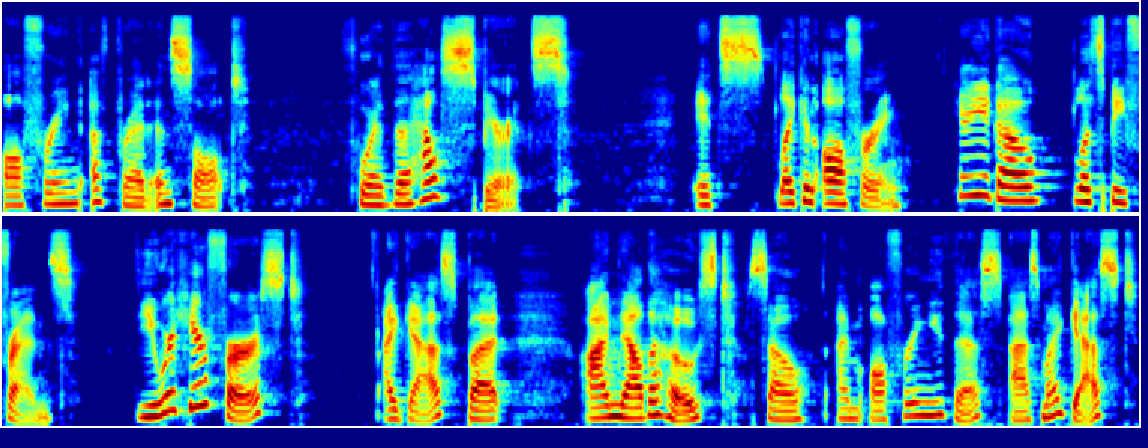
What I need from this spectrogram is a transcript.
offering of bread and salt for the house spirits. It's like an offering. Here you go. Let's be friends. You were here first, I guess, but I'm now the host, so I'm offering you this as my guest.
